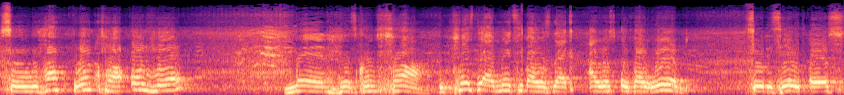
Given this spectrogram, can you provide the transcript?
So we have one of our own here. Man, he has gone far. The first day I met him, I was like, I was overwhelmed. So he's here with us.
